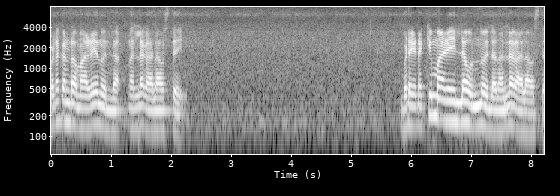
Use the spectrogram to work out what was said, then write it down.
ഇവിടെ കണ്ടോ മഴയൊന്നുമില്ല. നല്ല കാലാവസ്ഥയായി. ഇവിടെ ഇടയ്ക്കും മഴയില്ല ഒന്നുമില്ല. നല്ല കാലാവസ്ഥ.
